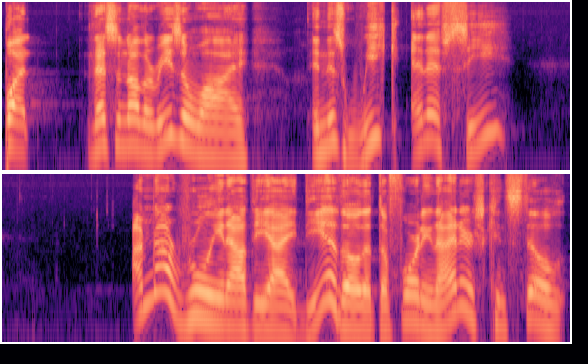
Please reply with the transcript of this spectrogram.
But that's another reason why in this weak NFC, I'm not ruling out the idea, though, that the 49ers can still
